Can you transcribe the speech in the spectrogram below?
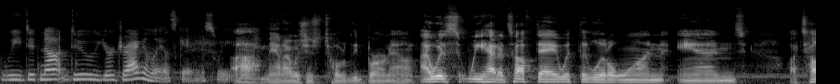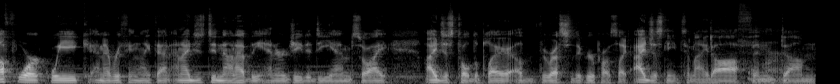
we did not do your Dragonlance game this week. Ah man, I was just totally burnt out. I was we had a tough day with the little one and a tough work week and everything like that, and I just did not have the energy to DM. So I I just told the player of the rest of the group I was like, I just need tonight off, and um,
